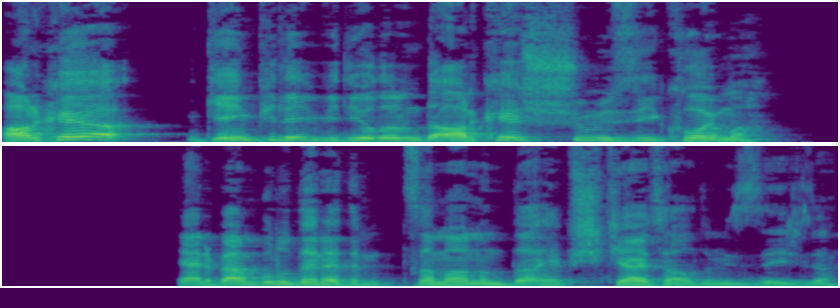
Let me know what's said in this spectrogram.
Arkaya gameplay videolarında arkaya şu müziği koyma. Yani ben bunu denedim zamanında. Hep şikayet aldım izleyiciden.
